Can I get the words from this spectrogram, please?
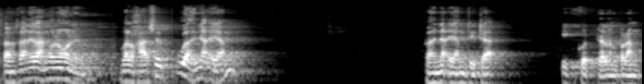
bangsane lah ngono-ngono. Walhasil banyak yang banyak yang tidak ikut dalam perang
